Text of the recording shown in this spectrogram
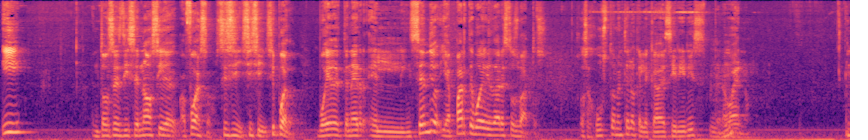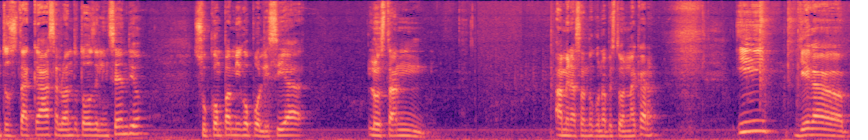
y entonces dice, no, sí, a fuerza. Sí, sí, sí, sí, sí puedo. Voy a detener el incendio y aparte voy a ayudar a estos vatos. O sea, justamente lo que le acaba de decir Iris, pero bueno. Entonces está acá salvando a todos del incendio. Su compa amigo policía lo están amenazando con una pistola en la cara. Y llega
